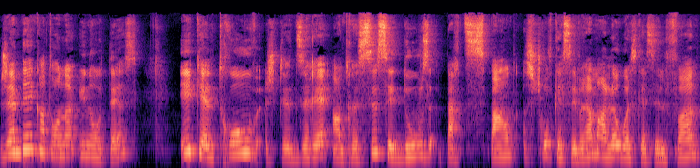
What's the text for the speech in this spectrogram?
J'aime bien quand on a une hôtesse et qu'elle trouve, je te dirais, entre 6 et 12 participantes. Je trouve que c'est vraiment là où est-ce que c'est le fun.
